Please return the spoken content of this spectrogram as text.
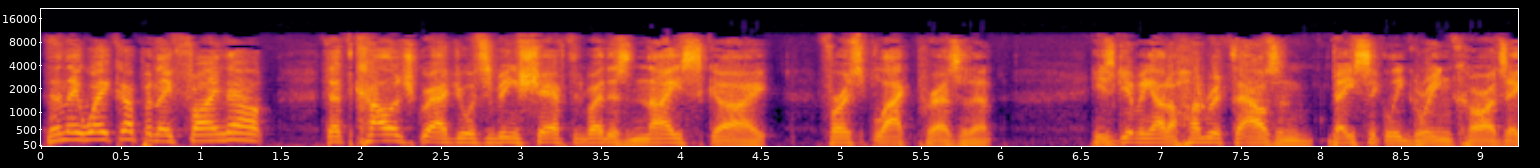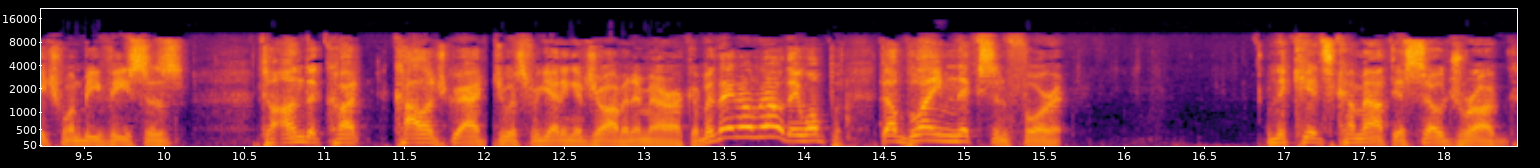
Then they wake up and they find out that college graduates are being shafted by this nice guy, first black president. He's giving out 100,000 basically green cards, H-1B visas, to undercut college graduates from getting a job in America. But they don't know. They won't, they'll blame Nixon for it. The kids come out, they're so drugged.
